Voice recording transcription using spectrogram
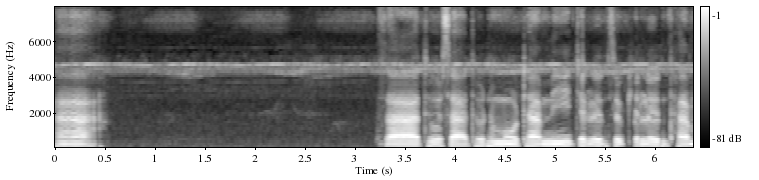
ค่ะ สาธุสาธุนโมธรรมนี้เจริญสุขเจริญธรรม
